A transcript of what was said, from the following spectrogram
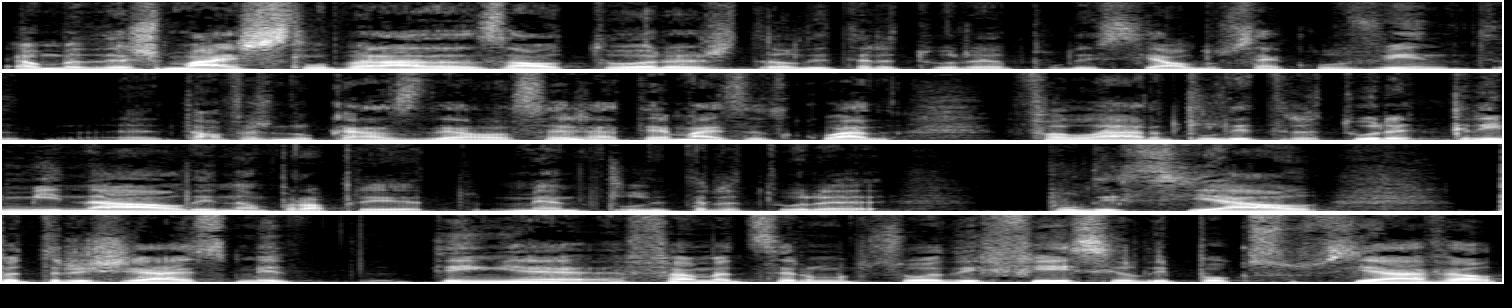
É uma das mais celebradas autoras da literatura policial do século XX. Talvez no caso dela seja até mais adequado falar de literatura criminal e não propriamente de literatura policial. Patricia Highsmith tinha a fama de ser uma pessoa difícil e pouco sociável.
